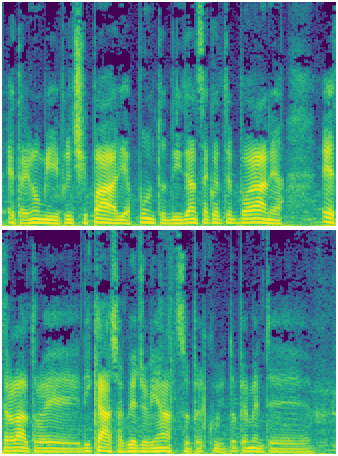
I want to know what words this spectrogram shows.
è tra i nomi principali appunto di danza contemporanea e tra l'altro è di casa qui a Giovinazzo, per cui doppiamente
